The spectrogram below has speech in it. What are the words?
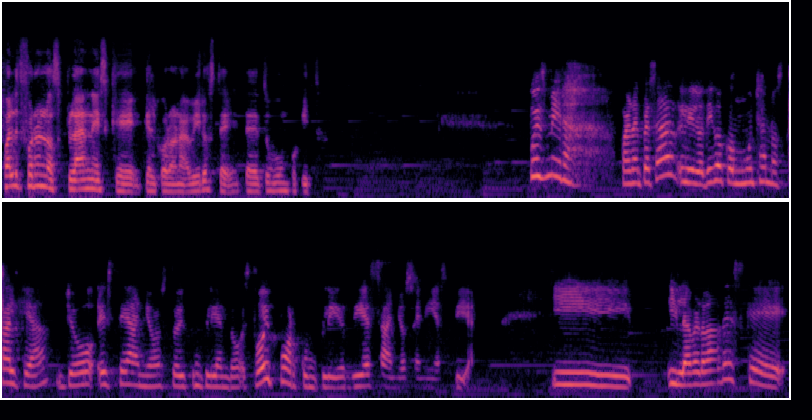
¿Cuáles fueron los planes que, el coronavirus te detuvo un poquito? Pues mira, para empezar, y lo digo con mucha nostalgia, yo este año estoy cumpliendo, estoy por cumplir 10 años en ESPN. Y, y la verdad es que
